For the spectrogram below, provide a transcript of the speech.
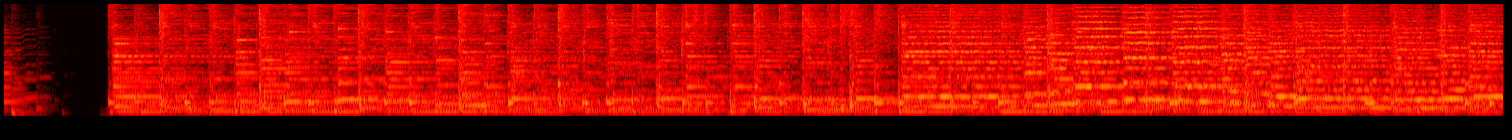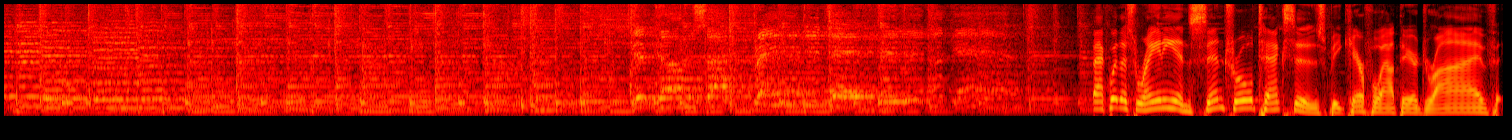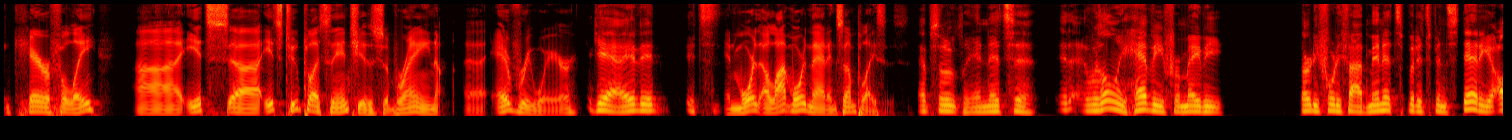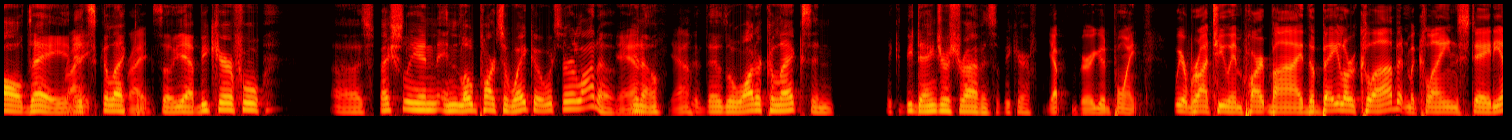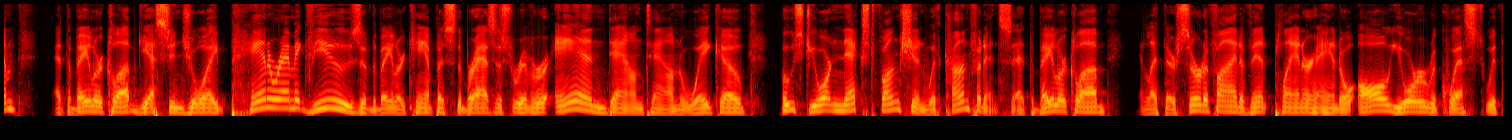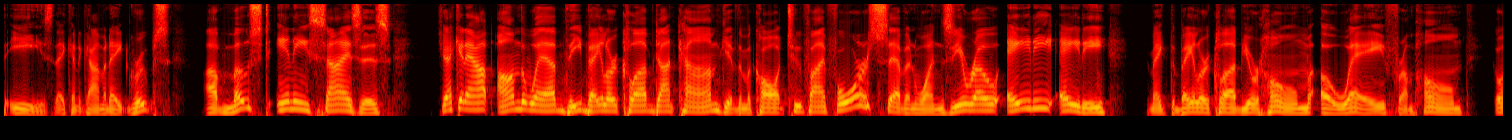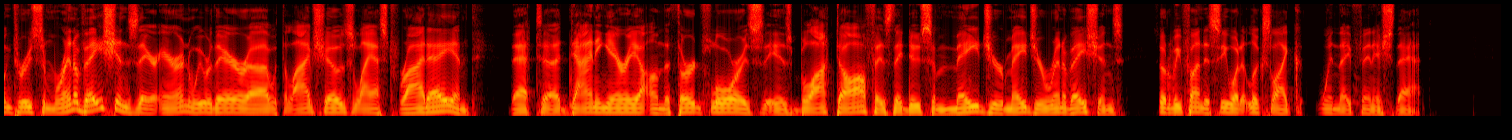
Back with us, rainy in Central Texas. Be careful out there. Drive carefully. Uh, it's uh, it's two plus inches of rain uh, everywhere. Yeah, it, it it's and more a lot more than that in some places. Absolutely, and it's a it, it was only heavy for maybe 30, 45 minutes, but it's been steady all day. Right, it's collecting. right. So yeah, be careful, uh, especially in in low parts of Waco, which there are a lot of. Yeah, you know, yeah. The the water collects and it could be dangerous driving. So be careful. Yep, very good point. We are brought to you in part by the Baylor Club at McLane Stadium. At the Baylor Club, guests enjoy panoramic views of the Baylor campus, the Brazos River, and downtown Waco. Host your next function with confidence at the Baylor Club and let their certified event planner handle all your requests with ease. They can accommodate groups of most any sizes. Check it out on the web, thebaylorclub.com. Give them a call at 254 710 8080 to make the Baylor Club your home away from home. Going through some renovations there, Aaron. We were there uh, with the live shows last Friday, and that uh, dining area on the third floor is, is blocked off as they do some major, major renovations. So it'll be fun to see what it looks like when they finish that.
